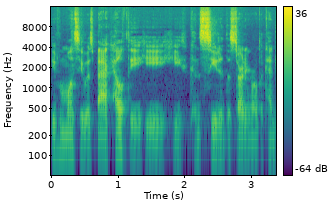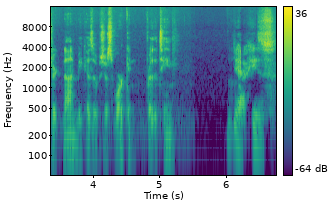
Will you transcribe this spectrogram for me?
even once he was back healthy, he he conceded the starting role to Kendrick Nunn because it was just working for the team. Yeah. He's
